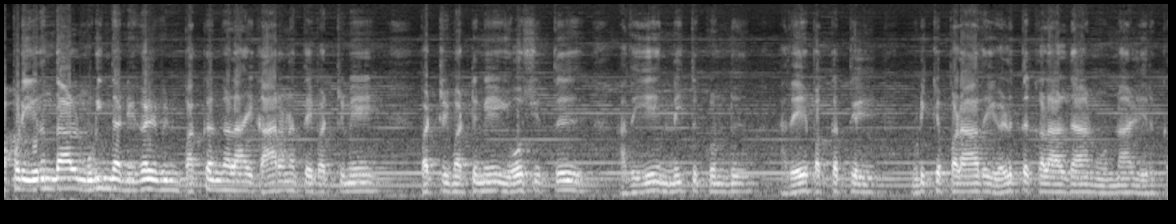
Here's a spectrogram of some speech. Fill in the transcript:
அப்படி இருந்தால் முடிந்த நிகழ்வின் பக்கங்களாய் காரணத்தை பற்றிமே பற்றி மட்டுமே யோசித்து அதையே நினைத்து கொண்டு அதே பக்கத்தில் முடிக்கப்படாத எழுத்துக்களால் தான் உன்னால் இருக்க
